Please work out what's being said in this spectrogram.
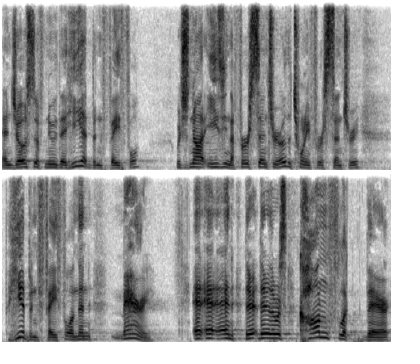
And Joseph knew that he had been faithful, which is not easy in the first century or the 21st century, but he had been faithful. And then Mary, and, and, and there, there, was conflict there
